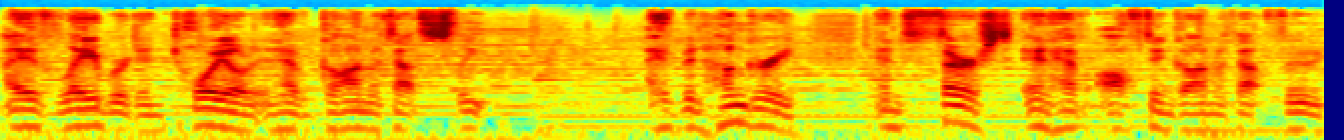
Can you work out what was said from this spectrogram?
I have labored and toiled and have gone without sleep. I have been hungry and thirst and have often gone without food.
